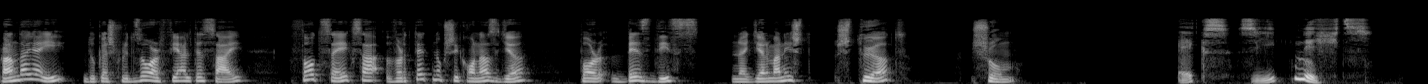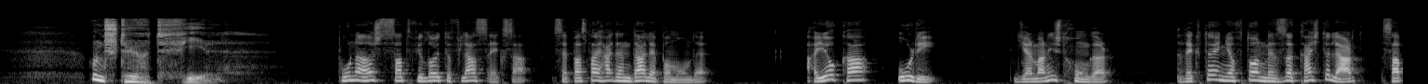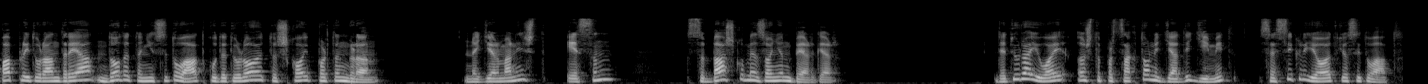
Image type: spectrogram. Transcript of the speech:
Prandaj ai, duke shfrytëzuar fjalët e saj, thotë se Eksa vërtet nuk shikon asgjë, por bezdis, në gjermanisht stört, shumë. Ex sieht nichts und stört viel. Puna është sa të fillojë të flasë Eksa, se pastaj hajde ndale po munde, Ajo ka uri, gjermanisht Hunger, dhe këtë e njofton me zë kaq të lartë, sa papritur Andrea ndodhet në një situatë ku detyrohet të shkojë për të ngrënë, në gjermanisht essen, së bashku me zonjën Berger. Detyra juaj është të përcaktoni gjatë dëgjimit se si krijohet kjo situatë.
